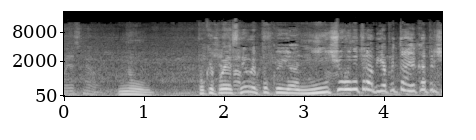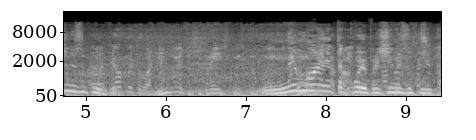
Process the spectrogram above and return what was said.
Пояснили. ну, поки пояснили, поки я... Ні, нічого не треба, я питаю, яка причина зупинки? Для опитування. Боїтесь українською спілкуєтесь? Немає такої причини зупинки.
